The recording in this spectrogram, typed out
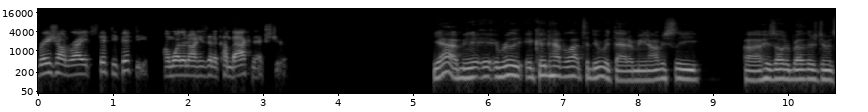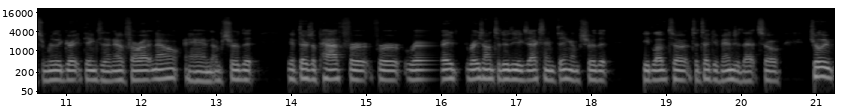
Rejzohn Wright's 50-50 on whether or not he's going to come back next year? Yeah, I mean, it, it, really it could have a lot to do with that. I mean, obviously, uh, his older brother's doing some really great things in the NFL right now, and I'm sure that if there's a path for for Ray, Rejzohn to do the exact same thing, I'm sure that he'd love to to take advantage of that. So it's really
